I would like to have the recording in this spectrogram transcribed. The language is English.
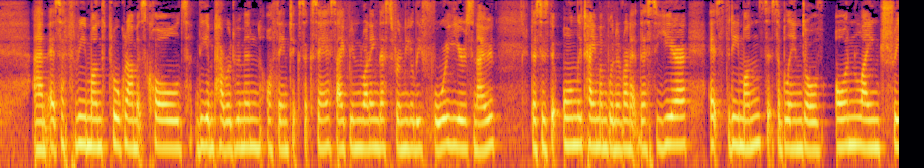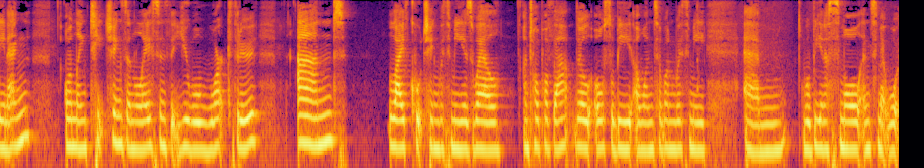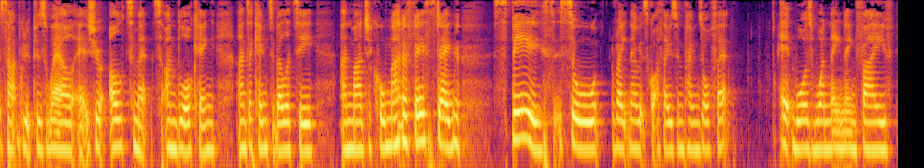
Um, it's a three month program. It's called The Empowered Woman Authentic Success. I've been running this for nearly four years now. This is the only time I'm going to run it this year. It's three months. It's a blend of online training, online teachings and lessons that you will work through, and live coaching with me as well. On top of that, there'll also be a one to one with me. Um, we'll be in a small, intimate WhatsApp group as well. It's your ultimate unblocking and accountability and magical manifesting space. So right now it's got a thousand pounds off it. It was one nine nine five.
